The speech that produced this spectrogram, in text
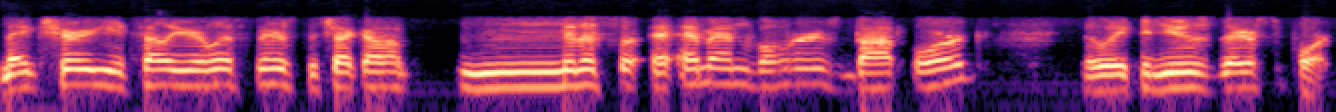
Make sure you tell your listeners to check out Minnesota, mnvoters.org so we can use their support.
